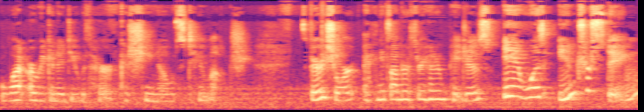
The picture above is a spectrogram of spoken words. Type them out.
what are we gonna do with her because she knows too much It's very short. I think it's under 300 pages. It was interesting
